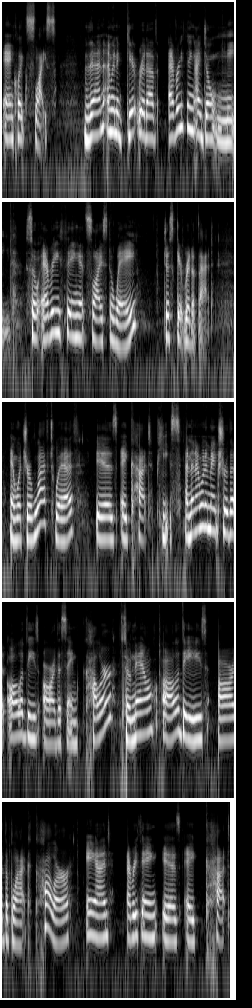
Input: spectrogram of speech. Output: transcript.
and click slice. Then I'm going to get rid of everything I don't need. So everything it's sliced away, just get rid of that. And what you're left with is a cut piece. And then I want to make sure that all of these are the same color. So now all of these are the black color and everything is a cut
